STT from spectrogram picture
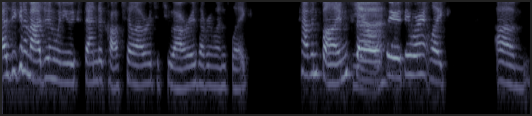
as you can imagine when you extend a cocktail hour to two hours everyone's like having fun so yeah. they, they weren't like um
